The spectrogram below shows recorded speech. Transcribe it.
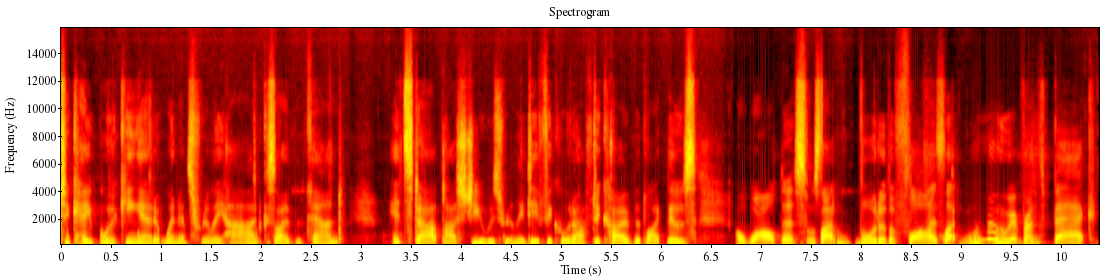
to keep working at it when it's really hard, because I haven't found Head Start last year was really difficult after COVID. Like there was a wildness. It was like Lord of the Flies, like, woo, everyone's back.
